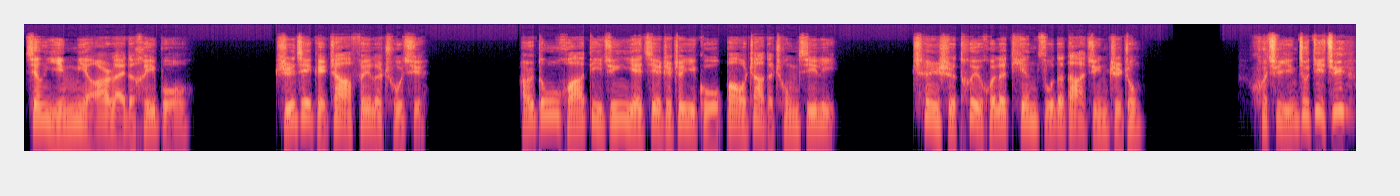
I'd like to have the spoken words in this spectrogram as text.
将迎面而来的黑布偶直接给炸飞了出去。而东华帝君也借着这一股爆炸的冲击力，趁势退回了天族的大军之中。快去营救帝君！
